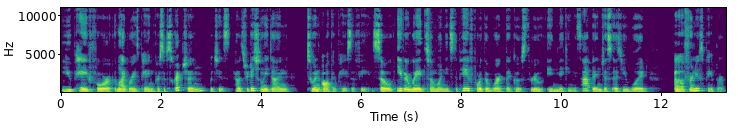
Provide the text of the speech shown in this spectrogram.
you pay for libraries paying for subscription, which is how it's traditionally done, to an author pays a fee. So either way, someone needs to pay for the work that goes through in making this happen, just as you would uh, for newspaper.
